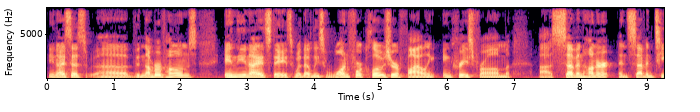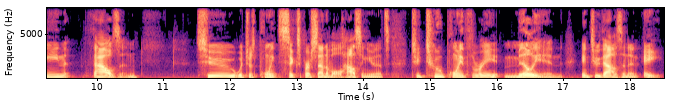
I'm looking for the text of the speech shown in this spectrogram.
the United States, uh, the number of homes in the United States with at least one foreclosure filing increased from uh, 717,000 to which was 0.6% of all housing units to 2.3 million in 2008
